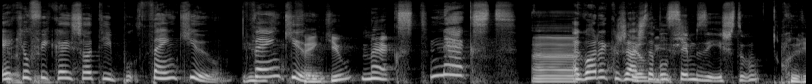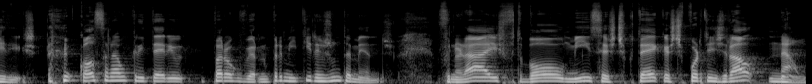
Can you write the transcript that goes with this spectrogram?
É que eu assim. fiquei só tipo, thank you, thank you, Thank you. Next. next. Ah, Agora que já ele estabelecemos isto, Rui diz: Qual será o critério para o governo permitir ajuntamentos? Funerais, futebol, missas, discotecas, desporto em geral? Não.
